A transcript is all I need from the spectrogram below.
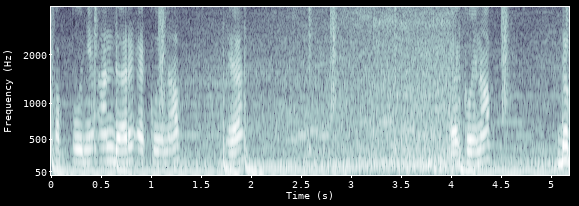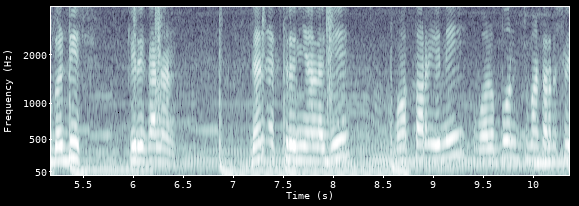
Kepunyaan dari Equinox ya. Equinox double disc kiri kanan. Dan ekstrimnya lagi motor ini walaupun cuma 150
